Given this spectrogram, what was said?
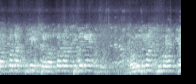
রক্তদান শিবির রক্তদান শিবিরে অনুষ্ঠান শুরু হচ্ছে।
